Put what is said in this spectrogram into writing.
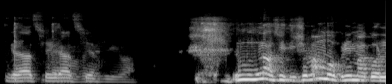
Grazie, Prego, grazie. Federico. No, sì, dicevamo prima con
